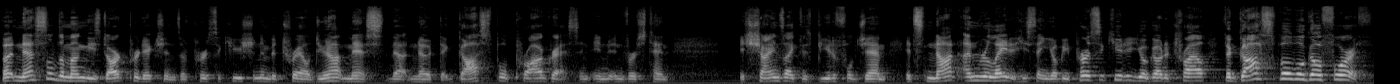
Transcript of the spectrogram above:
But nestled among these dark predictions of persecution and betrayal, do not miss that note that gospel progress in, in, in, verse 10, it shines like this beautiful gem. It's not unrelated. He's saying you'll be persecuted, you'll go to trial, the gospel will go forth.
